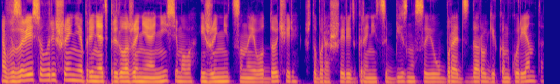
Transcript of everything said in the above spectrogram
Взвесил решение принять предложение Анисимова и жениться на его дочери, чтобы расширить границы бизнеса и убрать с дороги конкурента,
